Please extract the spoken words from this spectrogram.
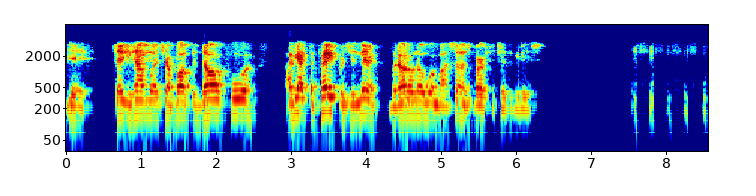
yeah. Tell you how much I bought the dog for. I got the papers in there, but I don't know where my son's birth certificate is.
